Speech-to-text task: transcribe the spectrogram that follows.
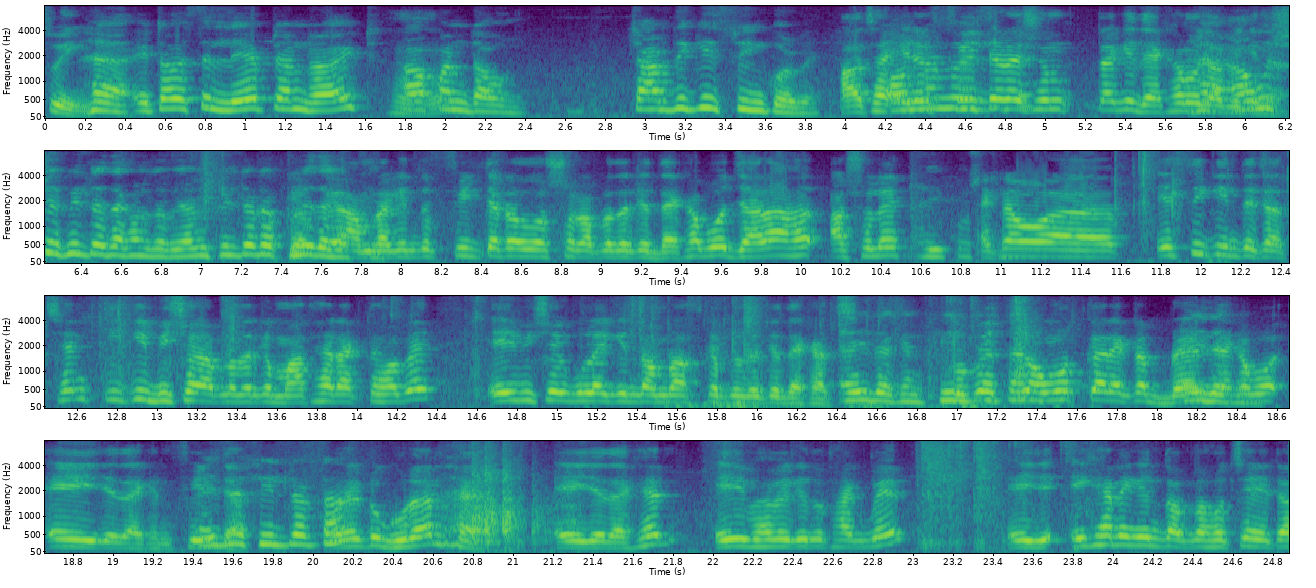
সুইং হ্যাঁ এটা হচ্ছে left and right up and down চারদিকে সুইং করবে। আচ্ছা এটার ফিল্টারেশনটা কি দেখানো হ্যাঁ, যাবে অবশ্যই ফিল্টার দেখানো যাবে। আমি ফিল্টারটা খুলে দেখাচ্ছি। আমরা কিন্তু ফিল্টারটা দর্শক আপনাদেরকে দেখাবো। যারা আসলে একটা এসি কিনতে চাচ্ছেন কি কি বিষয় আপনাদেরকে মাথায় রাখতে হবে এই বিষয়গুলাই কিন্তু আমরা আজকে আপনাদেরকে দেখাচ্ছি। এই দেখেন ফিল্টারটা চমৎকার একটা ব্র্যান্ড দেখাবো। এই যে দেখেন এই যে ফিল্টার ফিল্টারটা একটু ঘুরান হ্যাঁ। এই যে দেখেন এইভাবে কিন্তু থাকবে। এই যে এখানে কিন্তু আপনার হচ্ছে এটা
